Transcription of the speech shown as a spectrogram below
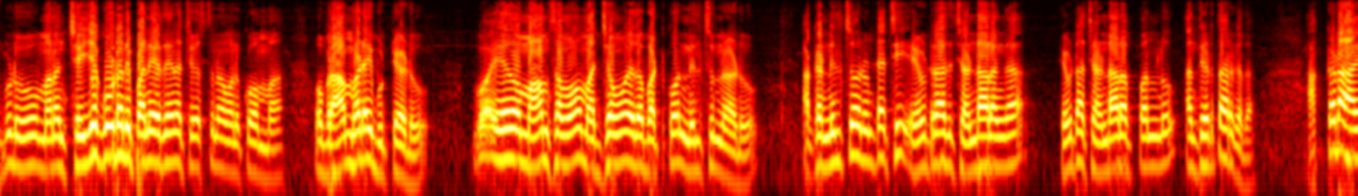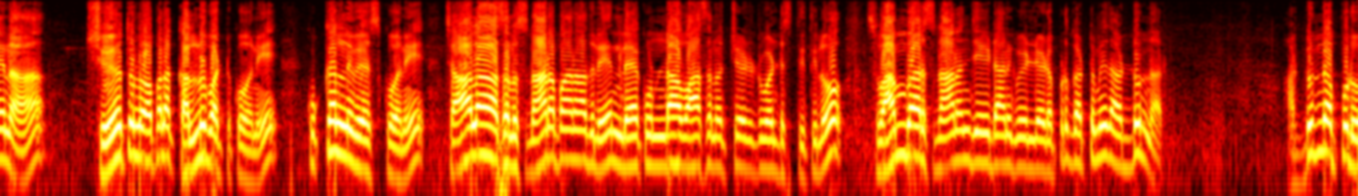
ఇప్పుడు మనం చెయ్యకూడని పని ఏదైనా చేస్తున్నాం అనుకో అమ్మా. ఓ బ్రాహ్మడై పుట్టాడు. ఏదో మాంసమో మద్యమో ఏదో పట్టుకొని నిల్చున్నాడు. అక్కడ నిల్చొని ఉంటే చి ఏమిట్రా అది చండాలంగా? ఏమిటా చండాల పనులు? అని తిడతారు కదా. అక్కడ ఆయన చేతు లోపల కళ్ళు పట్టుకొని కుక్కల్ని వేసుకొని చాలా అసలు స్నానపానాదులు ఏం లేకుండా వాసన వచ్చేటటువంటి స్థితిలో స్వామివారు స్నానం చేయడానికి వెళ్ళేటప్పుడు గట్టు మీద అడ్డున్నారు. అడ్డున్నప్పుడు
